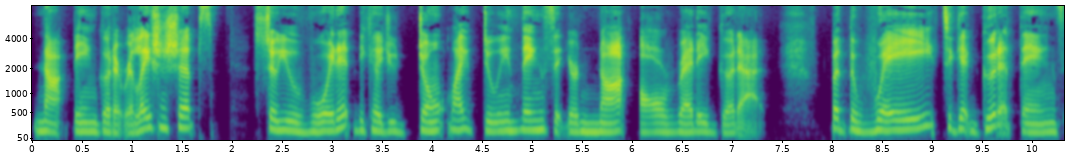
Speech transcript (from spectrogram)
not being good at relationships. So you avoid it because you don't like doing things that you're not already good at. But the way to get good at things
